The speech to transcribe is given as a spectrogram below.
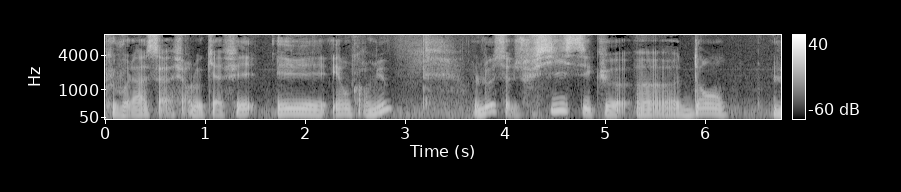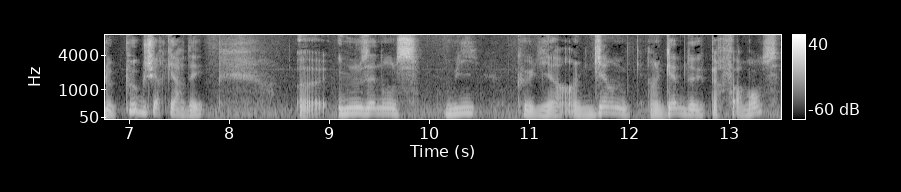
que voilà, ça va faire le café et, encore mieux. Le seul souci, c'est que dans le peu que j'ai regardé, ils nous annoncent oui qu'il y a un gain, un gap de performance,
